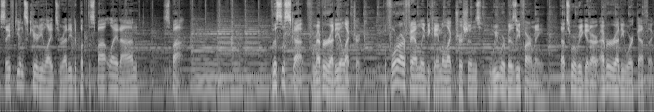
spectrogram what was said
safety and security lights ready to put the spotlight on Spot. This is Scott from Ever Ready Electric. Before our family became electricians, we were busy farming. That's where we get our Ever Ready work ethic.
